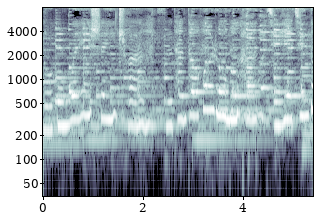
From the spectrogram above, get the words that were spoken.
落红为谁传？似叹桃花如梦寒，七夜情灯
